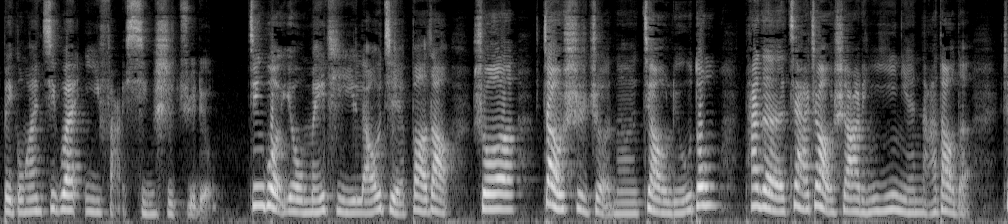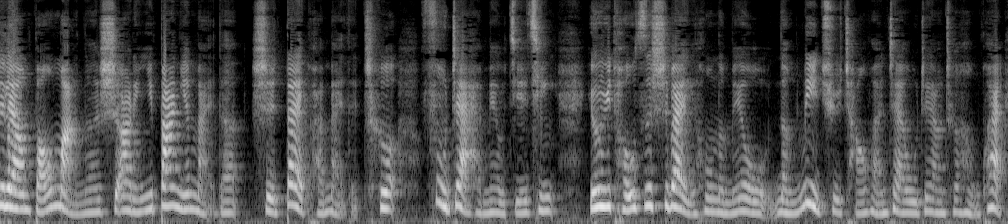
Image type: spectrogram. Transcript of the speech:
被公安机关依法刑事拘留。经过有媒体了解报道说，肇事者呢叫刘东，他的驾照是二零一一年拿到的，这辆宝马呢是二零一八年买的，是贷款买的车，负债还没有结清。由于投资失败以后呢，没有能力去偿还债务，这辆车很快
